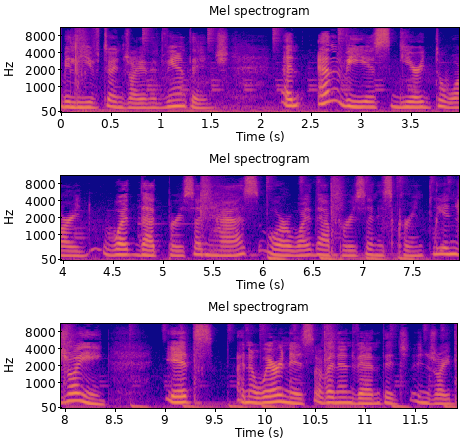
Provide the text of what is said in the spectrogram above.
believed to enjoy an advantage. And envy is geared toward what that person has or what that person is currently enjoying. It's an awareness of an advantage enjoyed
